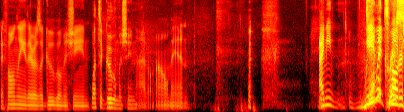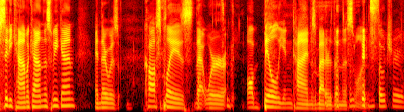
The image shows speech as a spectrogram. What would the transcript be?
If only there was a Google machine. What's a Google machine? I don't know, man. I mean, we Damn it, went to Chris. Motor City Comic Con this weekend, and there was cosplays that were a billion times better than this one. It's so true.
